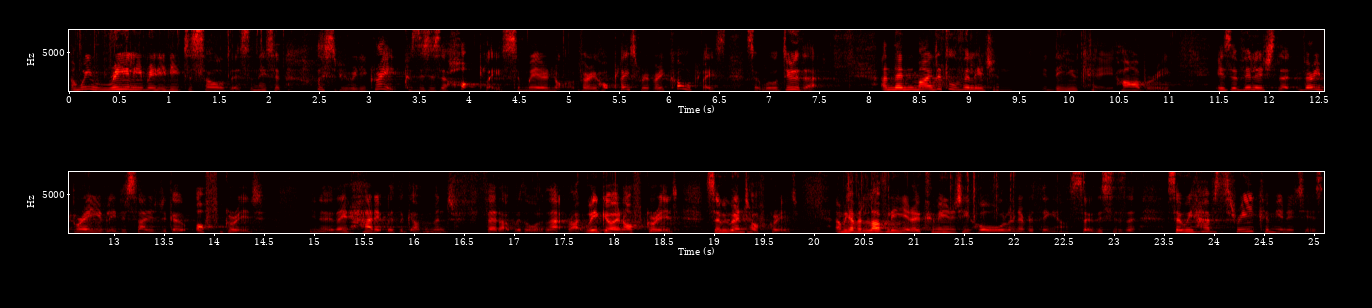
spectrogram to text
And we really, really need to solve this. And they said, well, this would be really great because this is a hot place and we're not a very hot place, we're a very cold place. So we'll do that. And then my little village in, in the UK, Harbury, is a village that very bravely decided to go off grid you know, they'd had it with the government, fed up with all of that. Right, we're going off grid. So we went off grid. And we have a lovely, you know, community hall and everything else. So this is a, so we have three communities.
